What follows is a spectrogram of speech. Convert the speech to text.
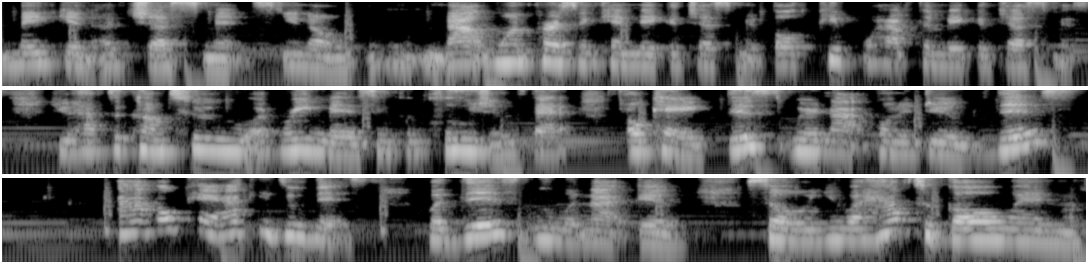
making adjustments. You know, not one person can make adjustment. Both people have to make adjustments. You have to come to agreements and conclusions that okay, this we're not going to do. This uh, okay, I can do this, but this we would not do. So you will have to go and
